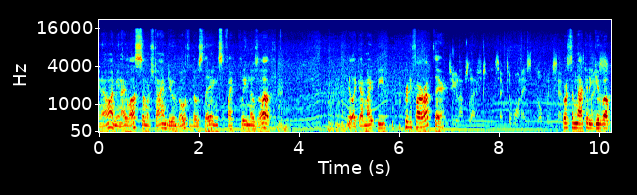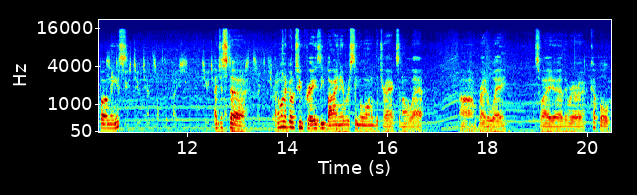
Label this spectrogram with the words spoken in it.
You know, I mean, I lost so much time doing both of those things. If I clean those up, I feel like I might be pretty far up there. Two laps left. Sector 1 is 0.7. Of course, I'm not going to give up on these. I just, uh, I don't want to go too crazy buying every single one of the tracks and all that uh, right away. That's why uh, there were a couple,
